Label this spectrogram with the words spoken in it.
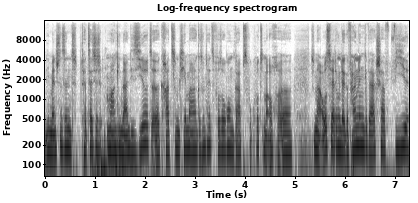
die Menschen sind tatsächlich marginalisiert. Äh, gerade zum Thema Gesundheitsversorgung gab es vor kurzem auch äh, so eine Auswertung der Gefangenengewerkschaft, wie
